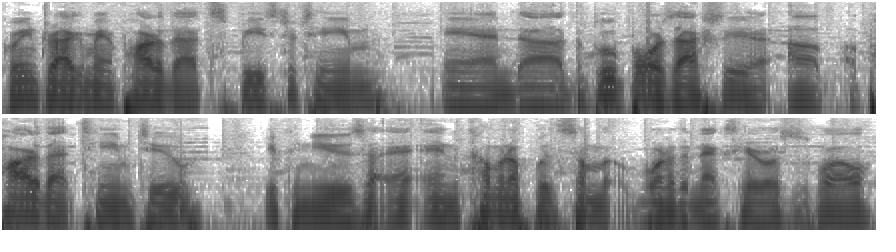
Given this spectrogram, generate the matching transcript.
green dragon man part of that speedster team and uh, the blue boar is actually a, a, part of that team too you can use and, coming up with some one of the next heroes as well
